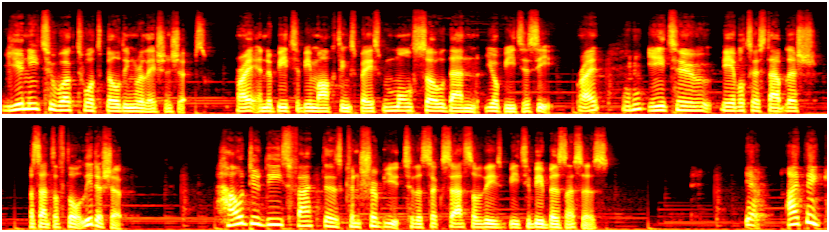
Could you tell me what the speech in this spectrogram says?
you need to work towards building relationships, right? In the B2B marketing space, more so than your B2C, right? Mm-hmm. You need to be able to establish a sense of thought leadership. How do these factors contribute to the success of these B2B businesses? Yeah, I think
